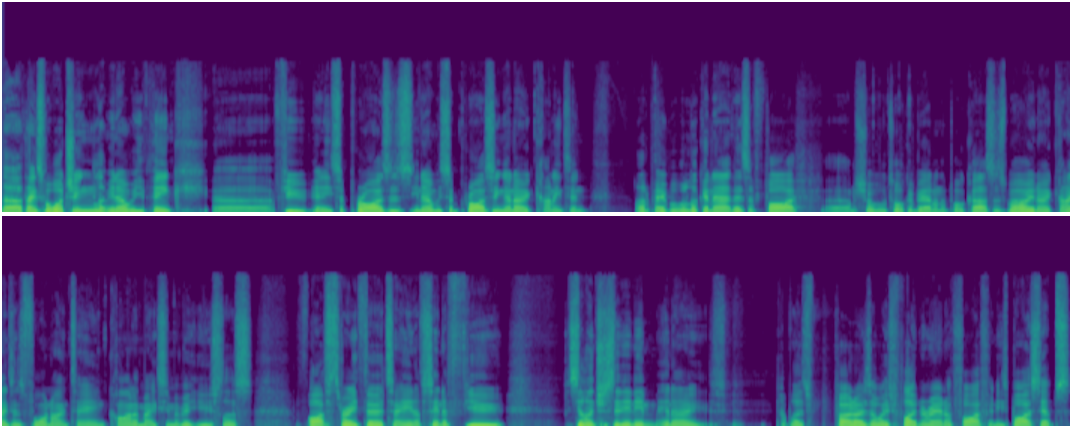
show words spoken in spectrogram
Uh, thanks for watching. Let me know what you think. A uh, few any surprises, you know, with some pricing. I know Cunnington, a lot of people were looking at. There's a Fyfe. Uh, I'm sure we'll talk about on the podcast as well. You know, Cunnington's 419 kind of makes him a bit useless. Five three thirteen. I've seen a few still interested in him. You know, a couple of those photos always floating around of Fyfe and his biceps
